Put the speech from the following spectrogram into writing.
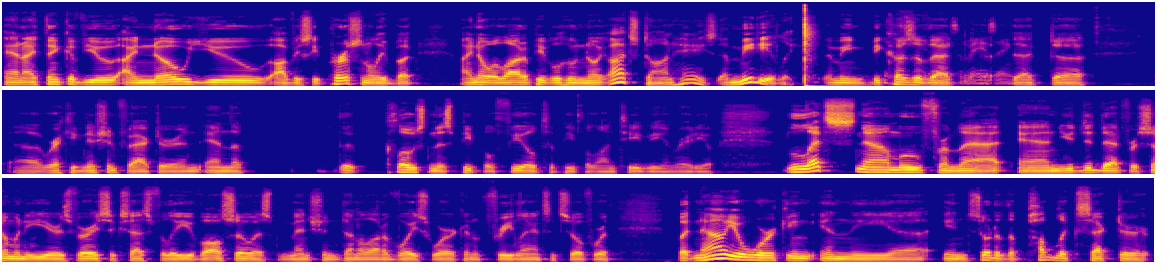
and I think of you. I know you obviously personally, but I know a lot of people who know. Oh, it's Dawn Hayes immediately. I mean, because of that That's amazing. that uh, uh, recognition factor and and the the closeness people feel to people on TV and radio. Let's now move from that, and you did that for so many years very successfully. You've also, as mentioned, done a lot of voice work and freelance and so forth. But now you're working in the uh, in sort of the public sector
